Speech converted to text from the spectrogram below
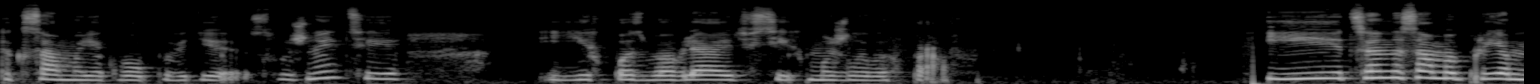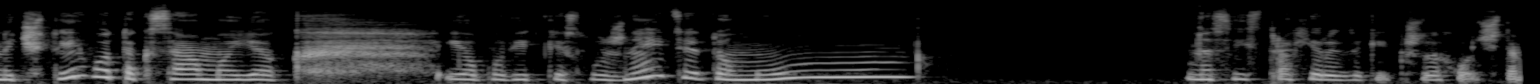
так само, як в оповіді служниці, їх позбавляють всіх можливих прав. І це не саме приємне чтиво, так само, як і оповідки служниці, тому на свій страх і ризик, якщо захочете.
